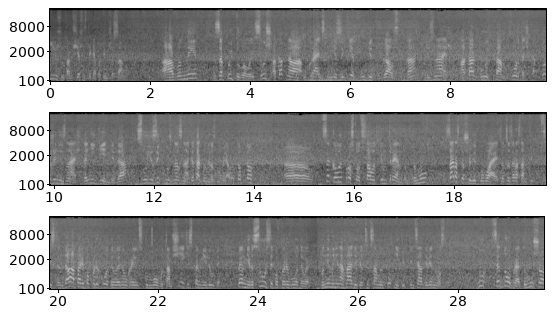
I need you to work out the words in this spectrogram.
їжу, там ще щось таке по тим часам. А вони запытывали, слышь, а как на украинском языке будет галстук, да? Не знаешь? А как будет там форточка? Тоже не знаешь. Гони деньги, да? Свой язик нужно знати. Отак вони розмовляли. Тобто е, це коли просто от стало таким трендом. Тому зараз те, що відбувається, це зараз там ці стендапери попереходили на українську мову, там ще якісь певні люди, певні ресурси попереводили. Вони мені нагадують оцих самих гопників кінця 90-х. Ну, це добре, тому що,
